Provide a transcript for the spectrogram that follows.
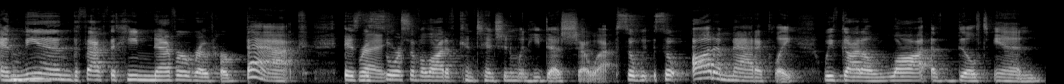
And mm-hmm. then the fact that he never wrote her back is right. the source of a lot of contention when he does show up. So we, so automatically we've got a lot of built-in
